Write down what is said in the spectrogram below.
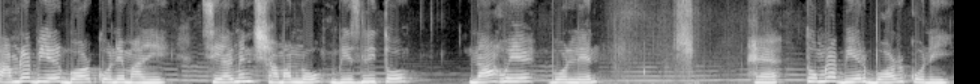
আমরা বিয়ের বর কোণে মানে। চেয়ারম্যান সামান্য বিচলিত না হয়ে বললেন হ্যাঁ তোমরা বিয়ের বর কোনেই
